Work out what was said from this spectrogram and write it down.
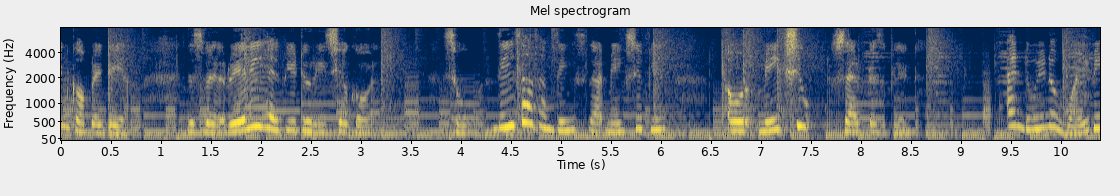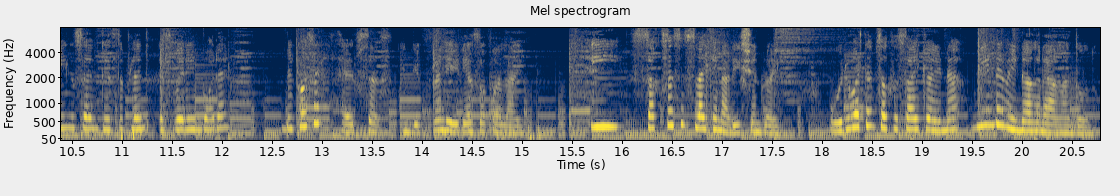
ഇൻകോപ്പറേറ്റ് ചെയ്യുക. This will really help you to reach your goal so these are some things that makes you feel or makes you self-disciplined. And do you know why being self-disciplined is very important? Because it helps us in different areas of our life. ഈ success is like an addition right ഒരു വട്ടം സക്സസ് ആയി കഴിഞ്ഞാൽ വീണ്ടും വീണ്ടും അങ്ങനെ ആകാൻ തോന്നും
